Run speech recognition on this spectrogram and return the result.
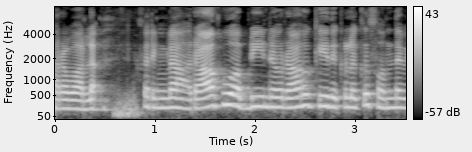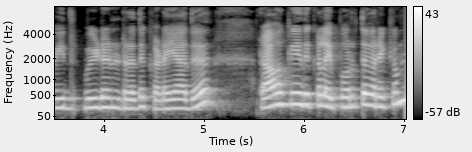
பரவாயில்ல. சரிங்களா? ராகு அப்படின்ற ராகு கேதுக்களுக்கு சொந்த வீடு வீடுன்றது கிடையாது. ராகு கேதுக்களை பொறுத்த வரைக்கும்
